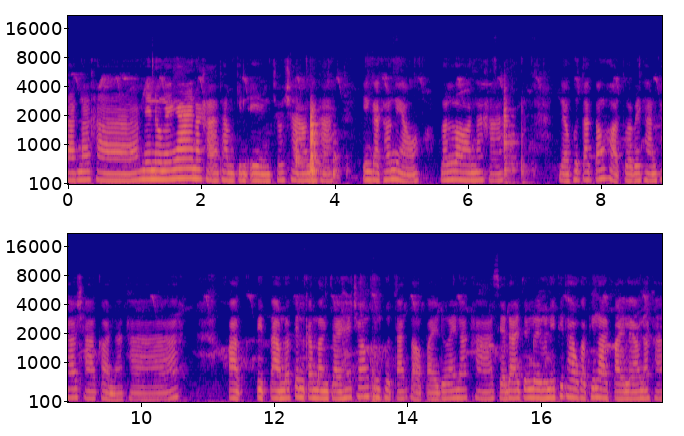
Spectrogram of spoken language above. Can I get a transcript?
ตักนะคะ เมนูง่าย ๆนะคะทำกินเองเช้าๆนะคะกินกับข้าวเหนียวร้อนๆนะคะ เดี๋ยวครูตักต้องขอตัวไปทานข้าวเช้าก่อนนะคะ ฝากติดตามและเป็นกำลังใจให้ช่องคุณครูตั๊กต่อไปด้วยนะคะ เสียดายจังเลยวันนี้พี่เทากับพี่ลายไปแล้วนะคะ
